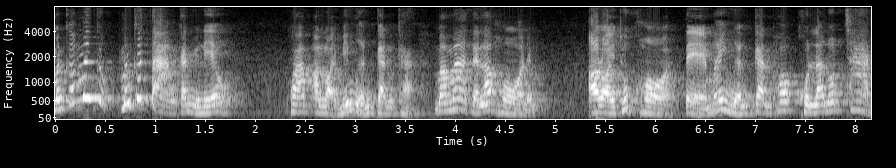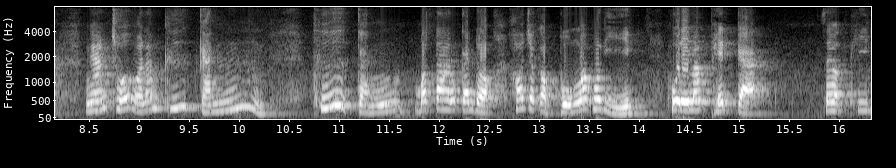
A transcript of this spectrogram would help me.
มันก็มันก็มันก็ต่างกันอยู่แล้ว ความอร่อยไม่เหมือนกันค่ะ มาม่าแต่ละห่อเนี่ยอร่อยทุกห่อแต่ไม่เหมือนกันเพราะคนละรสชาติ งานโชว์หมอลำคือกัน คือกันบ่ต่างกันดอกเขาจะกับปรุงว่าพอดี ผู้ใดมักเผ็ดกะใส่พริก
